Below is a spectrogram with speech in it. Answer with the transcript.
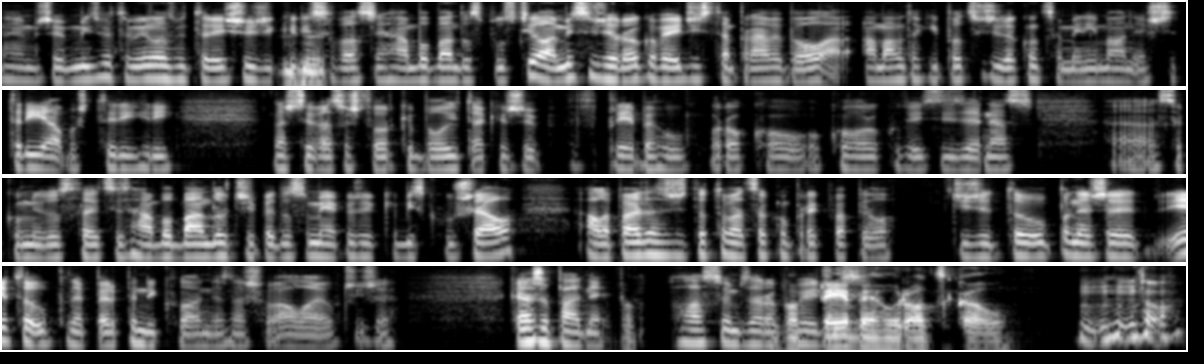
neviem, že my sme to minulé sme to riešili, že kedy mm-hmm. sa vlastne Humble Bundle spustil, ale myslím, že Rock of Ages tam práve bol a, a mám taký pocit, že dokonca minimálne ešte 3 alebo 4 hry na 24 boli také, že v priebehu rokov, okolo roku 2011 uh, sa ku mne dostali cez Humble Bundle, čiže preto som ich akože keby skúšal, ale pamätám si, že toto ma celkom prekvapilo. Čiže to úplne, že je to úplne perpendikulárne z našou alejou, čiže každopádne hlasujem za Rock of Ages. V priebehu rockov. no.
